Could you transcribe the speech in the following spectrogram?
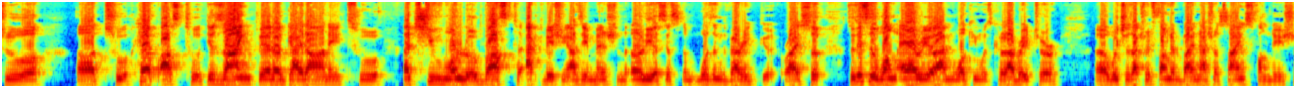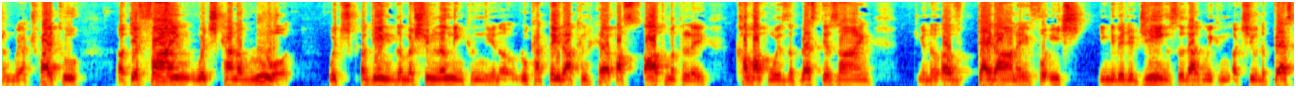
to to help us to design better guide RNA to achieve more robust activation. As you mentioned, earlier system wasn't very good, right? So, so this is one area I'm working with collaborator, uh, which is actually funded by National Science Foundation. We are trying to uh, define which kind of rule, which again the machine learning can you know look at data can help us ultimately come up with the best design you know, of guide RNA for each individual gene so that we can achieve the best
